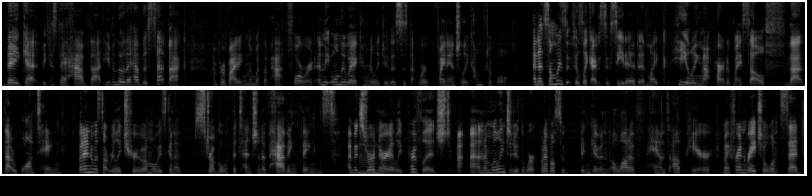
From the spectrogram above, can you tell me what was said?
they get because they have that. Even though they have this setback, I'm providing them with a path forward. And the only way I can really do this is that we're financially comfortable. And in some ways it feels like I've succeeded in like healing that part of myself, that that wanting but I know it's not really true. I'm always going to struggle with the tension of having things. I'm mm. extraordinarily mm. privileged and I'm willing to do the work, but I've also been given a lot of hands up here. My friend Rachel once said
